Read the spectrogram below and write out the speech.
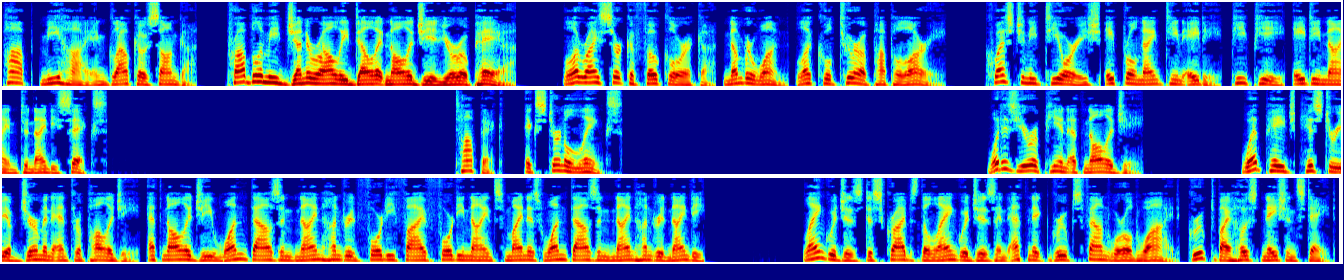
Pop, Mihai and Glauco Sanga. Problemi generali dell'etnologia europea. La ricerca folklorica, No. 1, La cultura popolare. Questioni teoriche April 1980, pp. 89–96. External links What is European ethnology? Web page History of German Anthropology, Ethnology 1945-49-1990 Languages describes the languages and ethnic groups found worldwide, grouped by host nation state.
